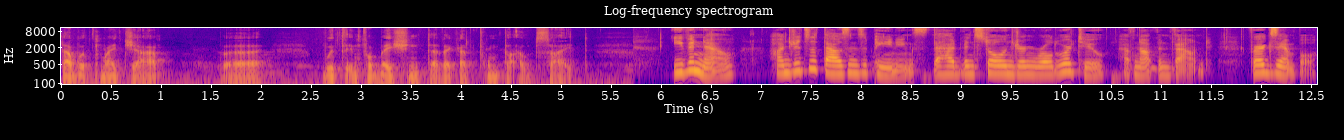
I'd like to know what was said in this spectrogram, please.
That was my job uh, with information that I got from the outside. Even now, hundreds of thousands of paintings that had been stolen during World War II have not been found. For example,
